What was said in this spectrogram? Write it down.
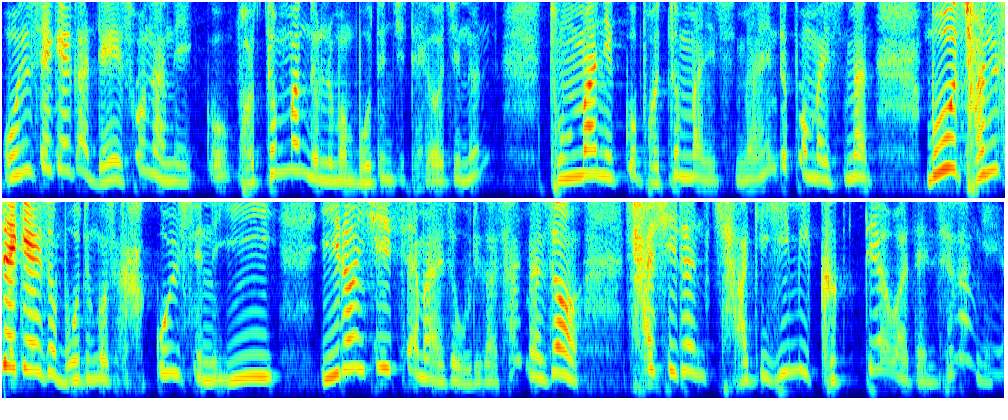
온 세계가 내 손 안에 있고 버튼만 누르면 뭐든지 되어지는 돈만 있고 버튼만 있으면 핸드폰만 있으면 뭐 전 세계에서 모든 것을 갖고 올 수 있는 이 이런 시스템 안에서 우리가 살면서 사실은 자기 힘이 극대화된 세상이에요.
